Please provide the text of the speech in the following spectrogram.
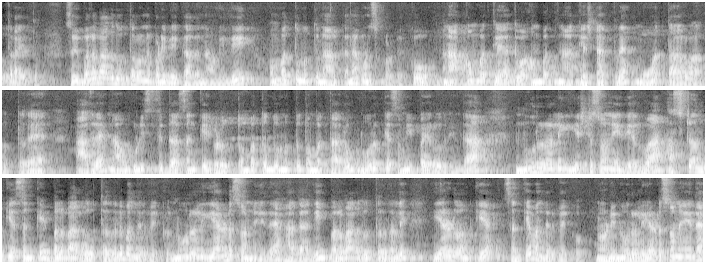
ಉತ್ತರ ಆಯಿತು. ಸೊ ಈ ಬಲಭಾಗದ ಉತ್ತರವನ್ನು ಪಡಿಬೇಕಾದ್ರೆ ನಾವು ಇಲ್ಲಿ ಒಂಬತ್ತು ಮತ್ತು ನಾಲ್ಕನ್ನು ಗುಣಿಸ್ಕೊಳ್ಬೇಕು. ನಾಲ್ಕೊಂಬತ್ತಲೆ ಅಥವಾ ಒಂಬತ್ನಾಲ್ಕಲೆ ಎಷ್ಟಾಗ್ತದೆ? ಮೂವತ್ತಾರು ಆಗುತ್ತದೆ. ಆದರೆ ನಾವು ಗುಣಿಸ್ತಿದ್ದ ಸಂಖ್ಯೆಗಳು ತೊಂಬತ್ತೊಂದು ಮತ್ತು ತೊಂಬತ್ತಾರು ನೂರಕ್ಕೆ ಸಮೀಪ ಇರೋದ್ರಿಂದ ನೂರರಲ್ಲಿ ಎಷ್ಟು ಸೊನ್ನೆ ಇದೆಯಲ್ವಾ? ಅಷ್ಟು ಅಂಕಿಯ ಸಂಖ್ಯೆ ಬಲಭಾಗದ ಉತ್ತರದಲ್ಲಿ ಬಂದಿರಬೇಕು. ನೂರಲ್ಲಿ ಎರಡು ಸೊನ್ನೆ ಇದೆ, ಹಾಗಾಗಿ ಬಲಭಾಗದ ಉತ್ತರದಲ್ಲಿ ಎರಡು ಅಂಕಿಯ ಸಂಖ್ಯೆ ಬಂದಿರಬೇಕು. ನೋಡಿ, ನೂರಲ್ಲಿ ಎರಡು ಸೊನ್ನೆ ಇದೆ,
